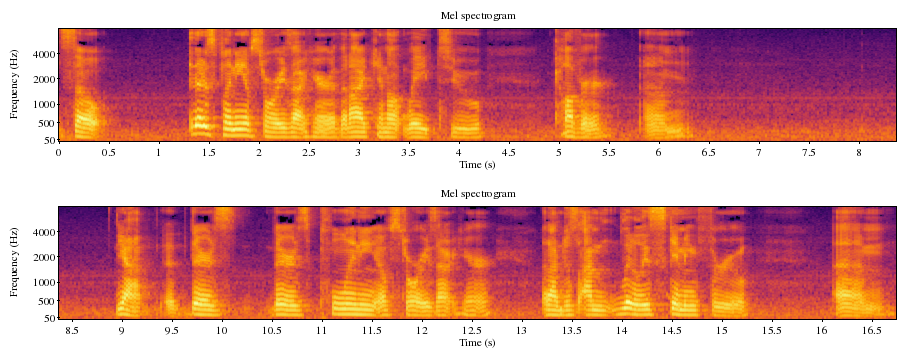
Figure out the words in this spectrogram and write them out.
so there's plenty of stories out here that i cannot wait to cover. Um, yeah, there's there's plenty of stories out here that I'm just I'm literally skimming through. Um,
